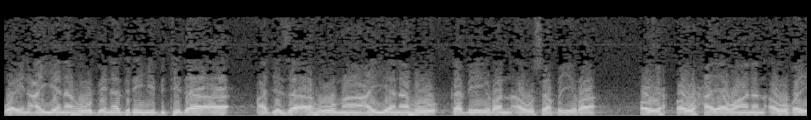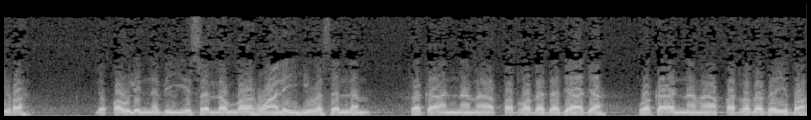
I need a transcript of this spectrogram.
وإن عينه بنذره ابتداء أجزأه ما عينه كبيرا أو صغيرا أو, أو حيوانا أو غيره. لقول النبي صلى الله عليه وسلم فكأنما قرب دجاجة وكأنما قرب بيضة.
